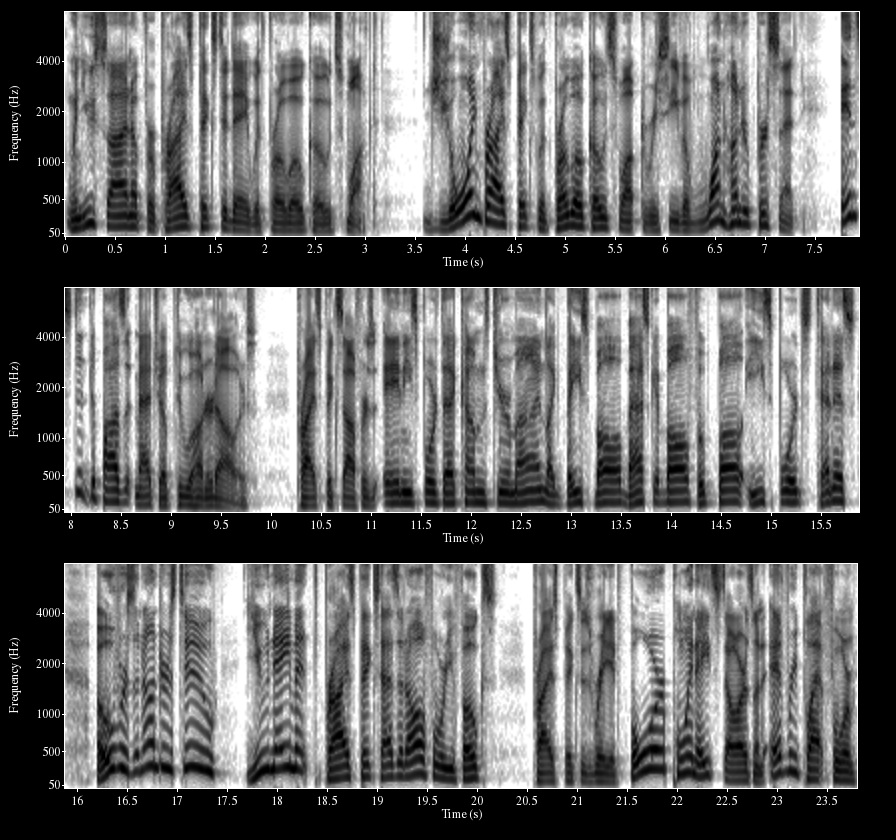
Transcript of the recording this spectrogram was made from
when you sign up for Prize Picks today with promo code SWAMPED. Join Prize Picks with promo code SWAMPED to receive a 100% instant deposit match up to $100. Prize Picks offers any sport that comes to your mind, like baseball, basketball, football, esports, tennis, overs and unders too. You name it, Prize Picks has it all for you, folks. Prize Picks is rated 4.8 stars on every platform,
